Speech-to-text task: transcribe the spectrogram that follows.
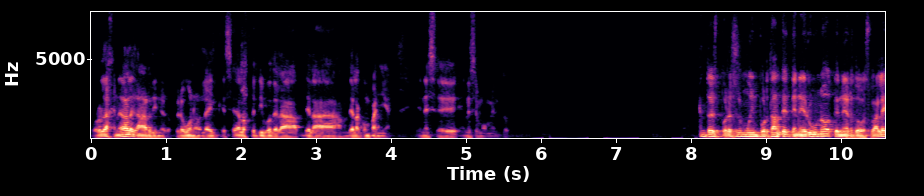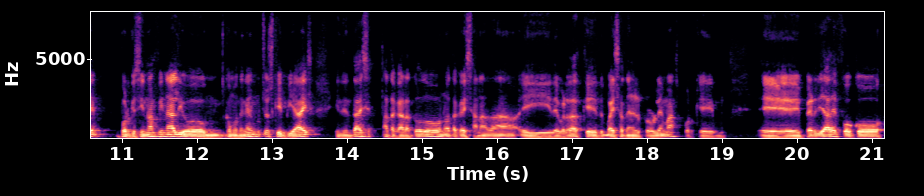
por la general, es ganar dinero. Pero bueno, el que sea el objetivo de la, de la, de la compañía en ese, en ese momento. Entonces, por eso es muy importante tener uno, tener dos, ¿vale? Porque si no, al final, yo, como tengáis muchos KPIs, intentáis atacar a todo, no atacáis a nada y de verdad que vais a tener problemas porque eh, pérdida de foco,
